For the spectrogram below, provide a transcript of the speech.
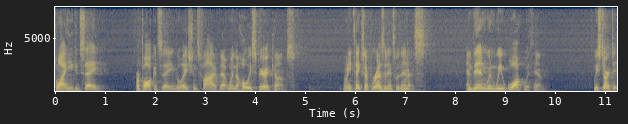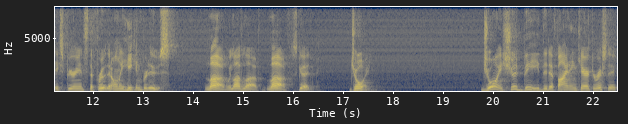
It's why He could say, or Paul could say in Galatians 5, that when the Holy Spirit comes, when He takes up residence within us, and then when we walk with Him, we start to experience the fruit that only He can produce love. We love love. Love is good. Joy. Joy should be the defining characteristic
